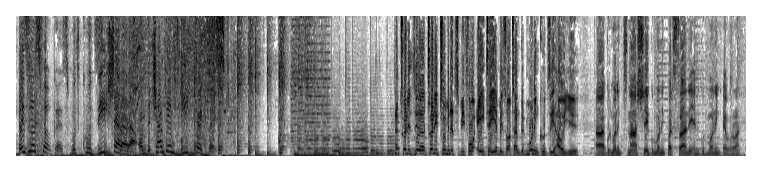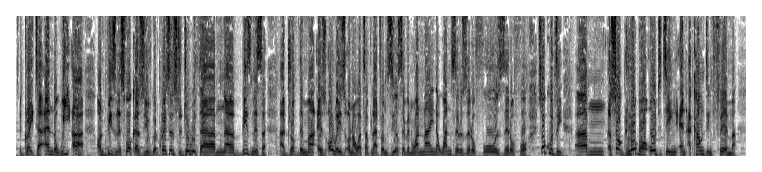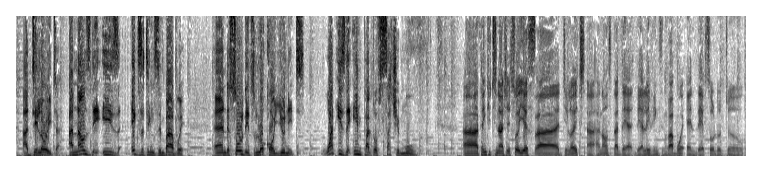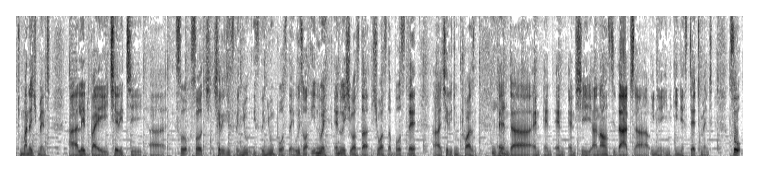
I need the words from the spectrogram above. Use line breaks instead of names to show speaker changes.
Business Focus with Kudzi Sharara on the Champions League Breakfast.
Uh, 20, uh, 22 minutes before 8 a.m. is our time. Good morning, Kudzi. How are you?
Uh, good morning, Tinashe. Good morning, Patsani. And good morning, everyone.
Great. Uh, and we are on Business Focus. You've got questions to do with um, uh, business. Uh, drop them uh, as always on our WhatsApp platform 0719 100404. So, Kudzi, um, so global auditing and accounting firm uh, Deloitte announced it is exiting Zimbabwe and sold its local unit. What is the impact of such a move?
Uh, thank you, Tinashe. So yes, uh, Deloitte uh, announced that they are, they are leaving Zimbabwe and they have sold it to, to management uh, led by Charity. Uh, so so Charity is the new is the new boss there. Was, anyway, anyway, she was the she was the boss there, uh, Charity Mtwazi,
Mm-hmm.
and, uh, and and and and she announced that uh, in, a, in in a statement. So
